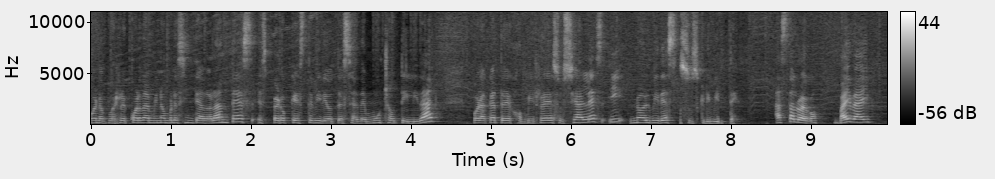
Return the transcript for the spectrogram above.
Bueno, pues recuerda, mi nombre es Cintia Dorantes. Espero que este video te sea de mucha utilidad. Por acá te dejo mis redes sociales y no olvides suscribirte. Hasta luego. Bye bye.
